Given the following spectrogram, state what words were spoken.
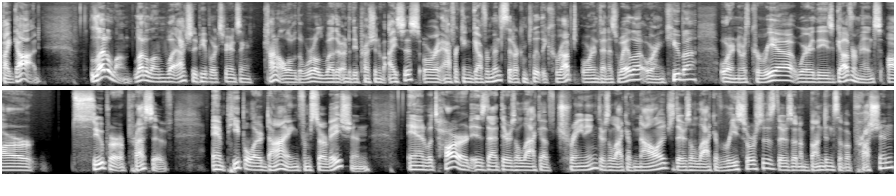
by God. Let alone, let alone what actually people are experiencing kind of all over the world, whether under the oppression of ISIS or in African governments that are completely corrupt, or in Venezuela or in Cuba or in North Korea, where these governments are super oppressive and people are dying from starvation. And what's hard is that there's a lack of training, there's a lack of knowledge, there's a lack of resources, there's an abundance of oppression,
